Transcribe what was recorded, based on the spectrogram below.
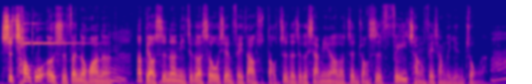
是超过二十分的话呢，那表示呢，你这个射物腺肥大导致的这个下面尿道症状是非常非常的严重了。哦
